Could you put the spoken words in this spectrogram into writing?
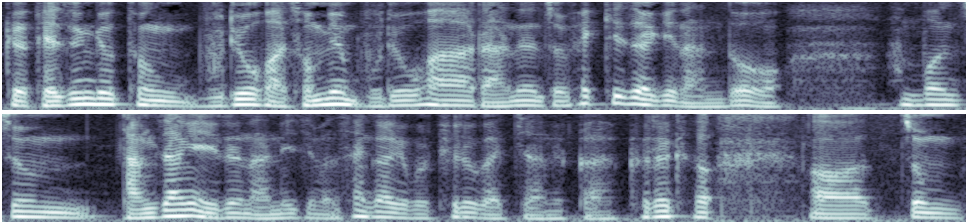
그 대중교통 무료화, 전면 무료화라는 좀 획기적인 안도 한번 좀 당장의 일은 아니지만 생각해 볼 필요가 있지 않을까. 그래서, 어, 좀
